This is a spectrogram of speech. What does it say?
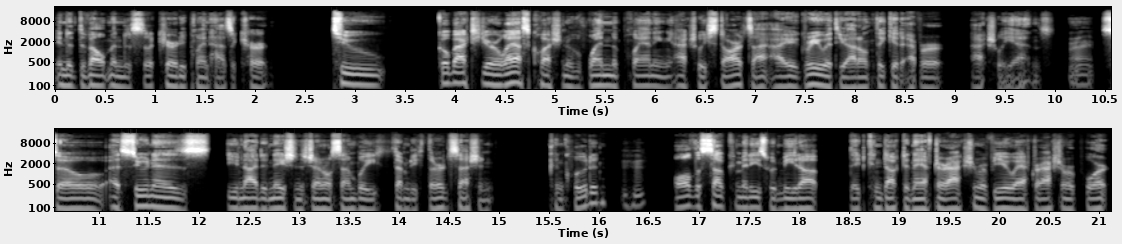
in the development of the security plan has occurred. To go back to your last question of when the planning actually starts, I, I agree with you. I don't think it ever actually ends. Right. So as soon as the United Nations General Assembly 73rd session concluded, Mhm. all the subcommittees would meet up. They'd conduct an after action review, after action report,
